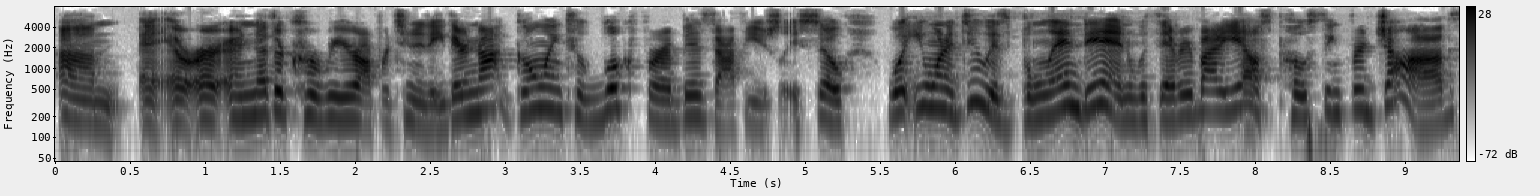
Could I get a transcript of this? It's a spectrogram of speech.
um, or, or another career opportunity. They're not going to look for a biz op usually. So what you want to do is blend in with everybody else posting for jobs,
